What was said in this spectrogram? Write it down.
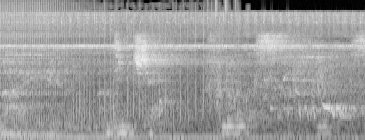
by DJ Flux. Flux.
